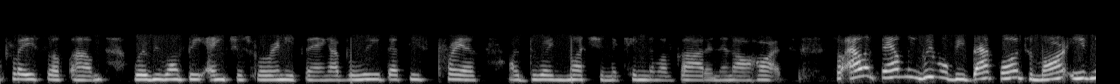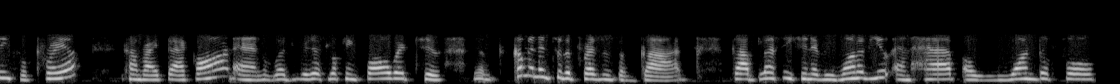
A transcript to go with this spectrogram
place of um, where we won't be anxious for anything. I believe that these prayers are doing much in the kingdom of God and in our hearts. So, Allen family, we will be back on tomorrow evening for prayer. Come right back on, and we're just looking forward to um, coming into the presence of God. God bless each and every one of you, and have a wonderful,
